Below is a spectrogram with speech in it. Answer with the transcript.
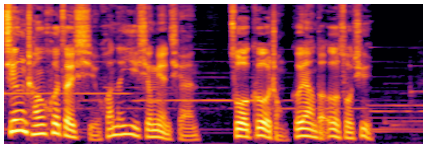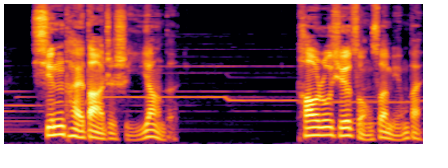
经常会在喜欢的异性面前做各种各样的恶作剧，心态大致是一样的。陶如雪总算明白，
